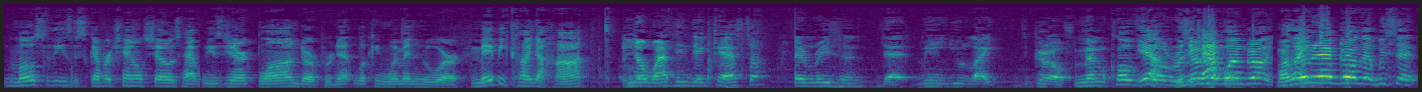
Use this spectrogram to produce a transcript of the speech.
most of these Discover Channel shows have these generic blonde or brunette looking women who are maybe kind of hot, You know why I think they cast her? Same reason that me and you like the girl. Remember Cloverfield? Yeah, Lizzy remember that Caplan. one girl? Marlena. Remember that girl that we said,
